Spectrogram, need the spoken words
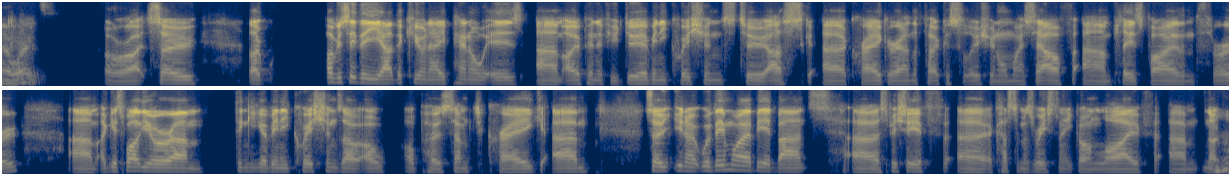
No worries. All right. So, like obviously the uh, the Q and A panel is um, open. If you do have any questions to ask uh, Craig around the Phocas solution or myself, um, please fire them through. Um, I guess while you're um, thinking of any questions, I'll, I'll, I'll pose some to Craig. Um, so, you know, with MYOB Advance, uh, especially if uh, a customer's recently gone live, um, not, mm-hmm.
